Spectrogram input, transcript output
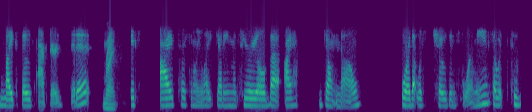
like those actors did it right. I personally like getting material that i don't know or that was chosen for me so it's because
